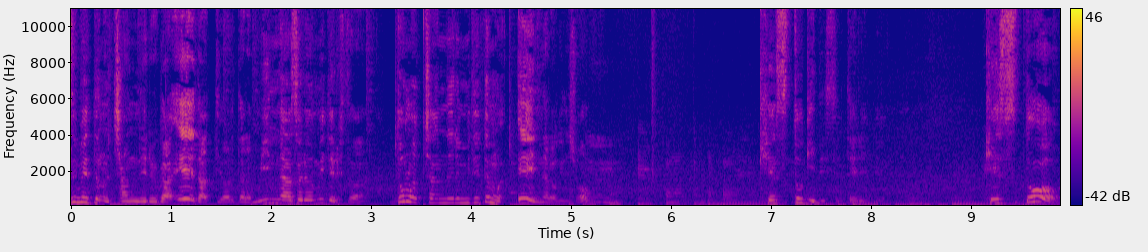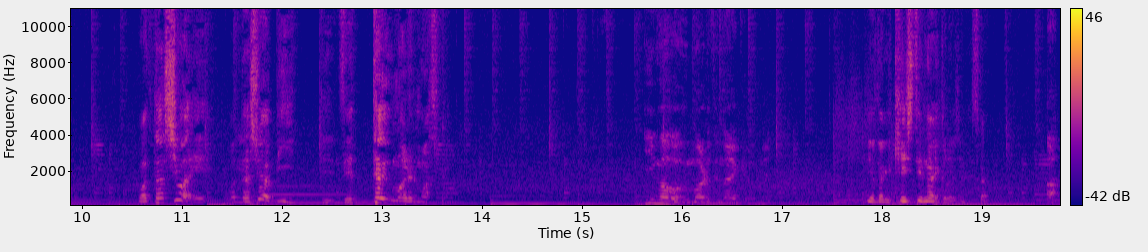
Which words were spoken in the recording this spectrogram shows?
うん。全てのチャンネルが A だって言われたらみんなそれを見てる人はどのチャンネル見てても A になるわけでしょ、うん。消す時ですよテレビを消すと私は A 私は B って絶対生まれます。から今は生まれてないけどね。いやだから消してないからじゃないですか。あ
